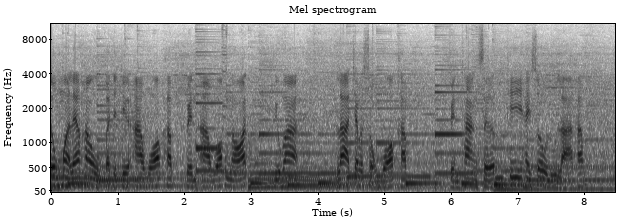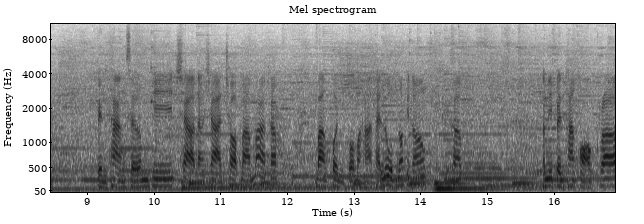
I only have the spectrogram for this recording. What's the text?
ลงมาแล้วเฮาก็จะเจออาวอล์ครับ เป็นอาวอล์กนอตหรือว่าราชประสงค์วอล์กครับ เป็นทางเสริมที่ไฮโซหรูหราครับ เป็นทางเสริมที่ชาวต่างชาติชอบมามากครับ บางคนก็มาหาถ่ายรูปเนาะพี่น้องครับ อันนี้เป็นทางออกครั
